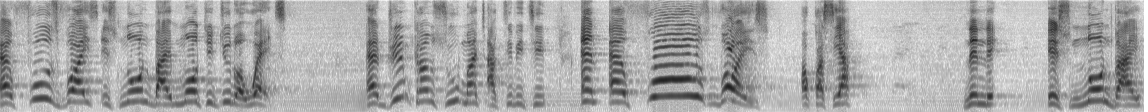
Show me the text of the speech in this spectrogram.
A fool's voice is known by multitude of words. A dream comes through much activity, and a fool's voice, Okwasia, Nende, is known by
